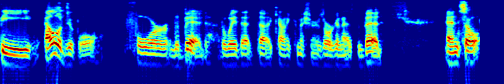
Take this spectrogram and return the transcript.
be eligible for the bid, the way that the county commissioners organized the bid. And so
